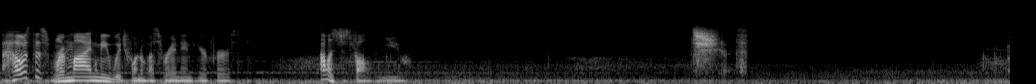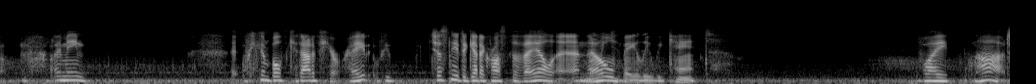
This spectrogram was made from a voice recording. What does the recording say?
How is this my Remind me which one of us ran in here first. I was just following you. Shit. But I mean, we can both get out of here, right? We just need to get across the veil, and no, we can- Bailey, we can't. Why not?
